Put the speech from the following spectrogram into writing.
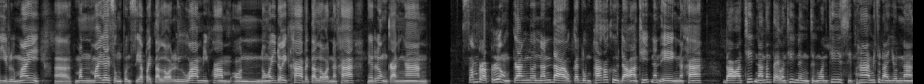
ดี ๆ หรือไม่อ่ามันไม่ได้ส่งผลเสียไปตลอด หรือว่ามีความอ่อนน้อยด้อยค่าไปตลอดนะคะ ในเรื่องของการงาน สำหรับเรื่องของการเงินนั้นดาวกระดุมพระก็คือดาวอาทิตย์นั่นเองนะคะ ดาวอาทิตย์นั้นตั้งแต่วันที่ 1 ถึงวันที่ 15 มิถุนายนนั้น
